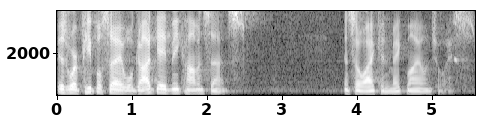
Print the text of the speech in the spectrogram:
Is where people say, Well, God gave me common sense, and so I can make my own choice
